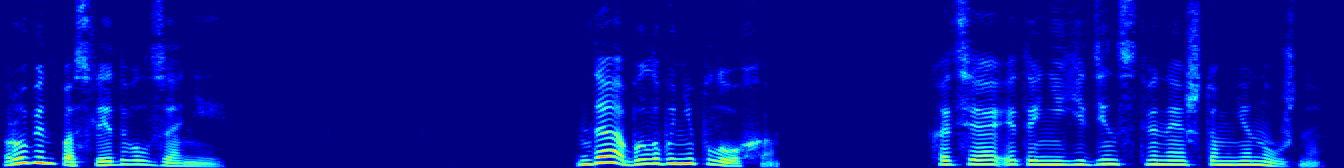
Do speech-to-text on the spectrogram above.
Робин последовал за ней. Да, было бы неплохо. Хотя это не единственное, что мне нужно.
